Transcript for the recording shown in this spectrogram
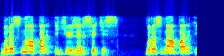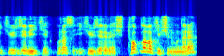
Burası ne yapar? 2 üzeri 8. Burası ne yapar? 2 üzeri 2. Burası 2 üzeri 5. Topla bakayım şimdi bunları.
